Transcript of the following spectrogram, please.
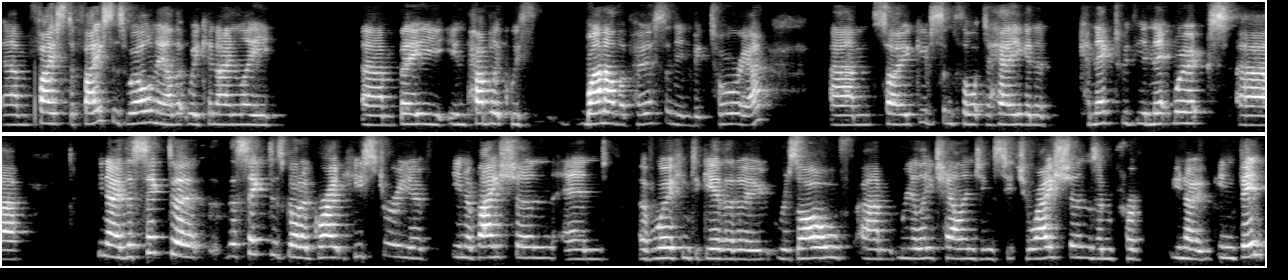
um, face to face as well. Now that we can only um, be in public with one other person in Victoria, um, so give some thought to how you're going to connect with your networks. Uh, you know, the sector, the sector's got a great history of innovation and of working together to resolve um, really challenging situations and, you know, invent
